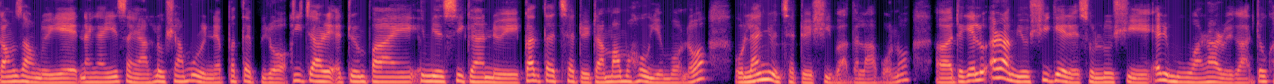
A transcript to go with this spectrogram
ကောင်းဆောင်တွေရဲ့နိုင်ငံရေးဆိုင်ရာလှုပ်ရှားမှုတွေနဲ့ပတ်သက်ပြီးတော့ကြီးကြတဲ့အတွင်းပိုင်းအမြင့်စည်းကမ်းတွေကန့်သက်ချက်တွေဒါမှမဟုတ်ရင်ပေါ့နော်ဟိုလမ်းညွှန်ချက်တွေရှိပါသလားပေါ့နော်အာတကယ်လို့အဲ့ဒါမျိုးရှိခဲ့တယ်ဆိုလို့ရှိရင်အဲ့ဒီမူဝါဒတွေကဒုက္ခ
